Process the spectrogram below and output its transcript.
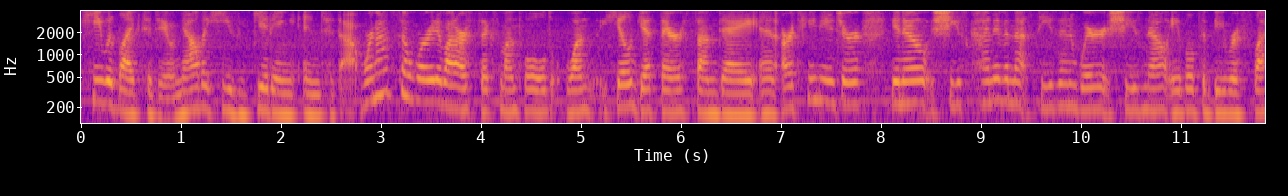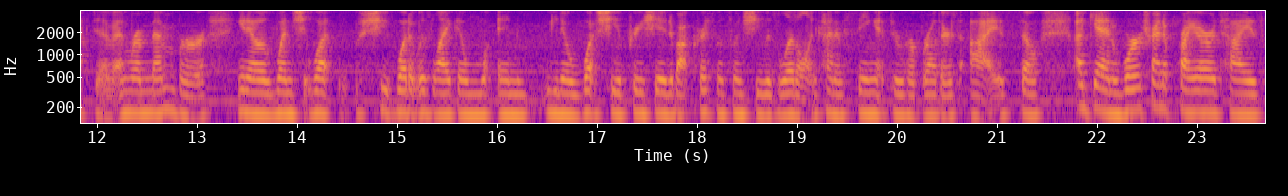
he would like to do now that he's getting into that. We're not so worried about our six month old. One, he'll get there someday. And our teenager, you know, she's kind of in that season where she's now able to be reflective and remember, you know, when she, what she, what it was like and, and, you know, what she appreciated about about Christmas when she was little and kind of seeing it through her brother's eyes. So, again, we're trying to prioritize,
